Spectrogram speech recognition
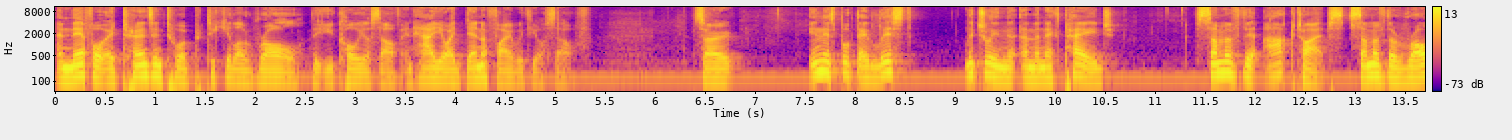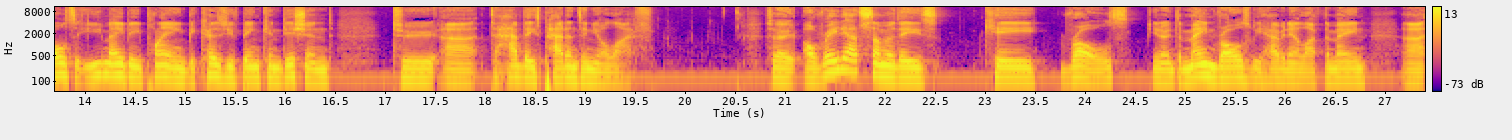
And therefore, it turns into a particular role that you call yourself and how you identify with yourself. So, in this book, they list literally the, on the next page some of the archetypes, some of the roles that you may be playing because you've been conditioned to uh, to have these patterns in your life. So I'll read out some of these key roles, you know, the main roles we have in our life, the main uh,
